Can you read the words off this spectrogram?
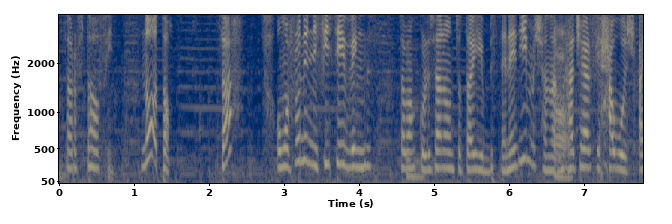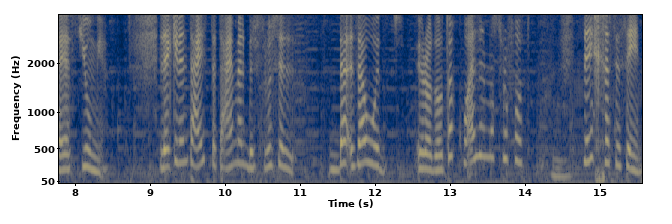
صرفتها فين؟ نقطة صح؟ ومفروض إن في سيفنجز طبعا. كل سنة وأنت طيب بالسنة دي مش هن... آه. ما حدش هيعرف يحوش أي أسيوم يعني لكن أنت عايز تتعامل بالفلوس ال... ده زود إيراداتك وقلل مصروفاتك. زي الخسسان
